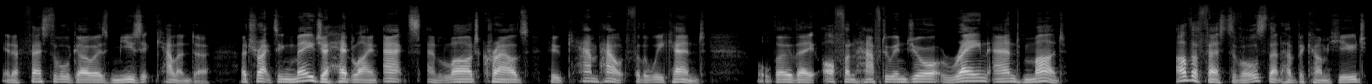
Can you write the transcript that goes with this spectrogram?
in a festival goer's music calendar, attracting major headline acts and large crowds who camp out for the weekend although they often have to endure rain and mud. Other festivals that have become huge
